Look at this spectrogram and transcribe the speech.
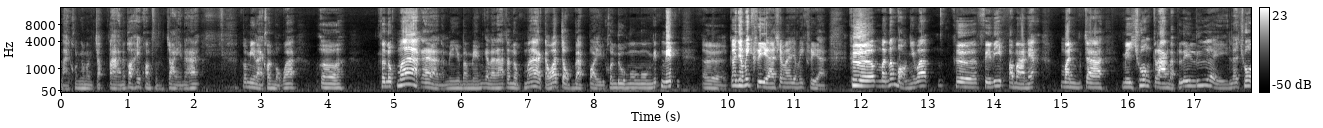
หลายคนกำลังจับตาแล้วก็ให้ความสนใจนะฮะ ก็มีหลายคนบอกว่า เออ สนุกมากอะมีบาเมนต์กันแล้วนะสนุกมากแต่ว่าจบแบบปล่อยคนดูงงๆนิดๆเออ ก็ยังไม่เคลียร์ใช่ไหมยังไม่เคลียร์คือมันต้องบอกงี้ว่าคือซีรีส์ประมาณเนี้ยมันจะมีช่วงกลางแบบเรื่อยๆ และช่วง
